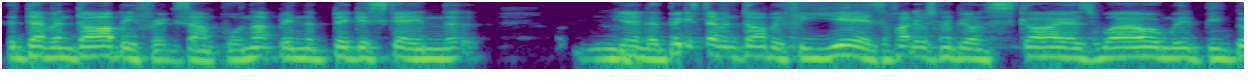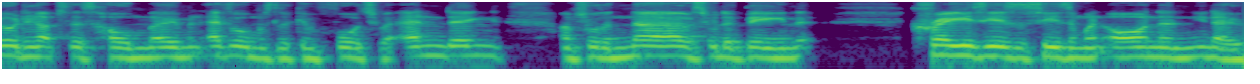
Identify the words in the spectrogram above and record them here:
the devon derby for example and that being the biggest game that you mm. know, the biggest Devon derby for years. I thought it was going to be on Sky as well, and we'd been building up to this whole moment. Everyone was looking forward to it ending. I'm sure the nerves would have been crazy as the season went on. And you know,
